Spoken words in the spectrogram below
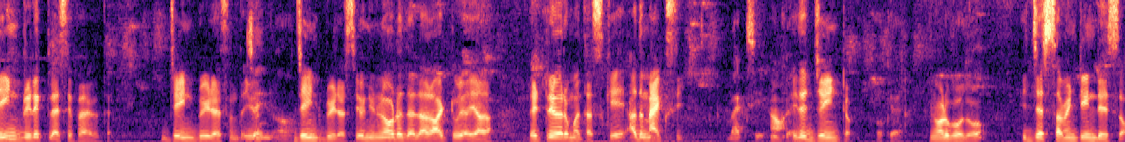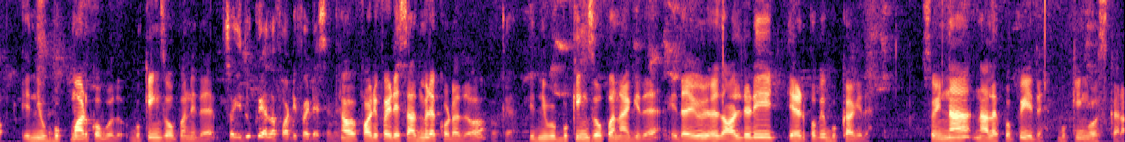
ಜೈನ್ ಬ್ರೀಡಕ್ಕೆ ಕ್ಲಾಸಿಫೈ ಆಗುತ್ತೆ. ಜೈನ್ ಬ್ರೀಡರ್ಸ್ ಅಂತ. ಜೈನ್. ಜೈಂಟ್ ಬ್ರೀಡರ್ಸ್ ಇವಾಗ ನೀವು ನೋಡೋದಲ್ಲ ರಾಟ್ ರೆಟ್ರಿವರ್ ಮತ್ತು ಅಸ್ಕಿ ಅದು ಮ್ಯಾಕ್ಸಿ ಮ್ಯಾಕ್ಸಿ ಹಾಂ ಇದು ಜೈಂಟ್ ಓಕೆ ನೋಡ್ಬೋದು. ಇದು ಜಸ್ಟ್ ಸೆವೆಂಟೀನ್ ಡೇಸ್ ಇದು ನೀವು ಬುಕ್ ಮಾಡ್ಕೋಬಹುದು ಬುಕಿಂಗ್ಸ್ ಓಪನ್ ಇದೆ. ಸೊ ಇದಕ್ಕೂ ಎಲ್ಲ ಫಾರ್ಟಿ ಫೈವ್ ಡೇಸ್ ಆದ್ಮೇಲೆ ಫಾರ್ಟಿ ಫೈವ್ ಡೇಸ್ ಆದಮೇಲೆ ಕೊಡೋದು. ಇದು ನೀವು ಬುಕಿಂಗ್ಸ್ ಓಪನ್ ಆಗಿದೆ. ಇದು ಆಲ್ರೆಡಿ ಎರಡು ಪಪ್ಪಿ ಬುಕ್ ಆಗಿದೆ. ಸೊ ಇನ್ನೂ ನಾಲ್ಕು ಪಪ್ಪಿ ಇದೆ ಬುಕ್ಕಿಂಗೋಸ್ಕರ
